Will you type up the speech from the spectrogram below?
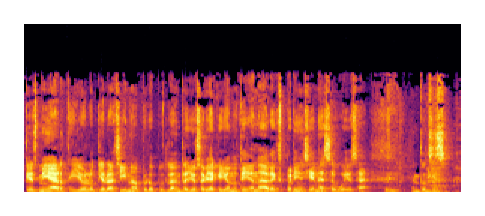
que es mi arte y yo lo quiero así, ¿no? Pero pues la neta yo sabía que yo no tenía nada de experiencia en eso, güey. O sea, Sí. entonces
